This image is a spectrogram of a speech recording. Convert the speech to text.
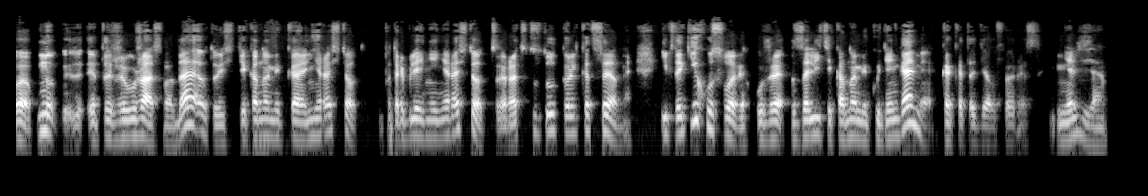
Э, ну, э, это же ужасно, да, то есть экономика не растет, потребление не растет, растут только цены. И в таких условиях уже залить экономику деньгами, как это делал ФРС, нельзя.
